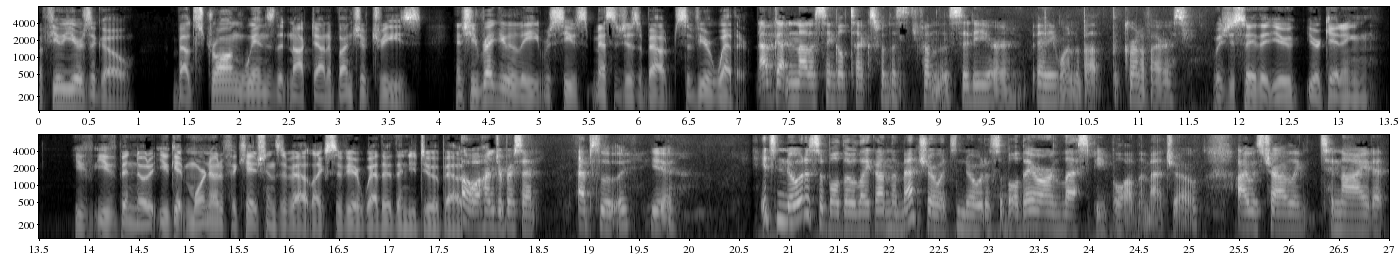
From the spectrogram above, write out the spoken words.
a few years ago about strong winds that knocked down a bunch of trees, and she regularly receives messages about severe weather. I've gotten not a single text from the from the city or anyone about the coronavirus. Would you say that you you're getting you've you've been noti- you get more notifications about like severe weather than you do about Oh, 100%. Absolutely. Yeah. It's noticeable though, like on the metro, it's noticeable. There are less people on the metro. I was traveling tonight at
